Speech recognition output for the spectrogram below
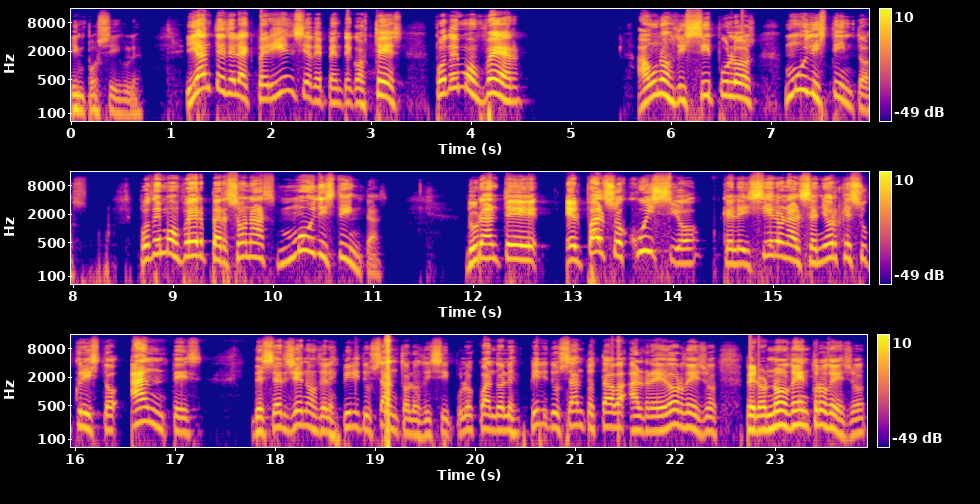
imposible. Y antes de la experiencia de Pentecostés, podemos ver a unos discípulos muy distintos. Podemos ver personas muy distintas. Durante el falso juicio que le hicieron al Señor Jesucristo antes de ser llenos del Espíritu Santo los discípulos, cuando el Espíritu Santo estaba alrededor de ellos, pero no dentro de ellos,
